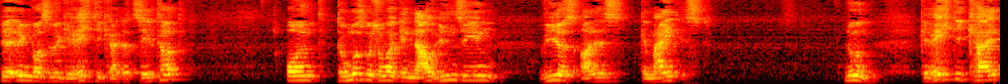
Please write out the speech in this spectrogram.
wer irgendwas über Gerechtigkeit erzählt hat. Und da muss man schon mal genau hinsehen, wie das alles gemeint ist. Nun, Gerechtigkeit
